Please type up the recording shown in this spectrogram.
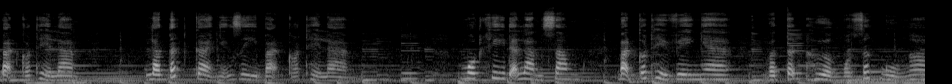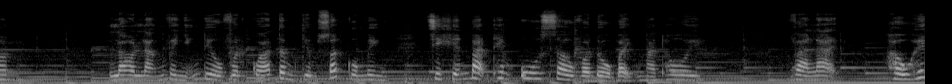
bạn có thể làm là tất cả những gì bạn có thể làm. Một khi đã làm xong, bạn có thể về nhà và tận hưởng một giấc ngủ ngon lo lắng về những điều vượt quá tầm kiểm soát của mình, chỉ khiến bạn thêm u sầu và đổ bệnh mà thôi và lại, hầu hết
